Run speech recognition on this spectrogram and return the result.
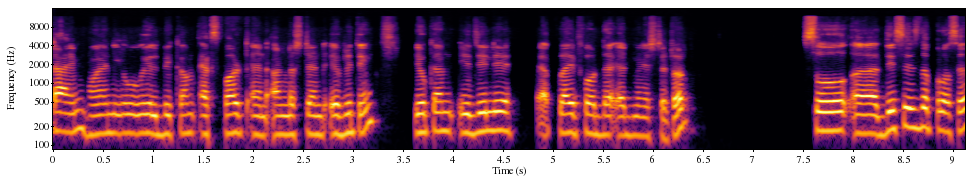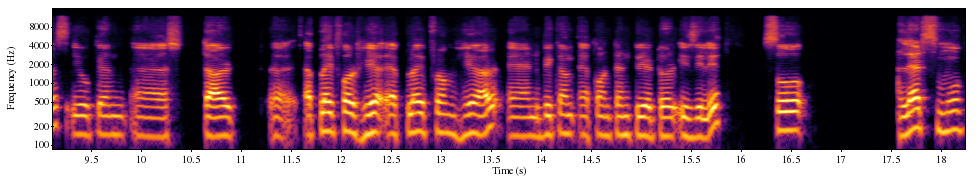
time when you will become expert and understand everything you can easily apply for the administrator. So uh, this is the process. You can uh, start uh, apply for here apply from here and become a content creator easily. So let's move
